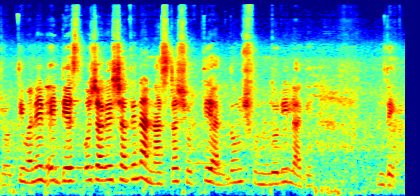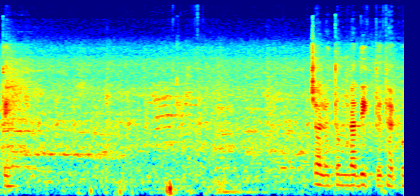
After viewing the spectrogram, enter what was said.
সত্যি মানে এই ড্রেস পোশাকের সাথে না নাচটা সত্যি একদম সুন্দরই লাগে দেখতে। চলো তোমরা দেখতে থাকো।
